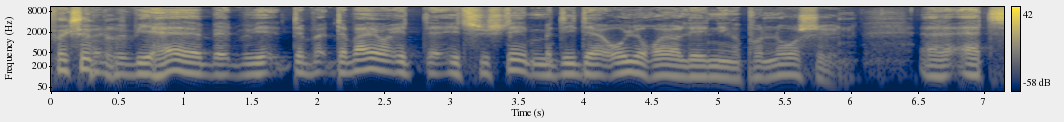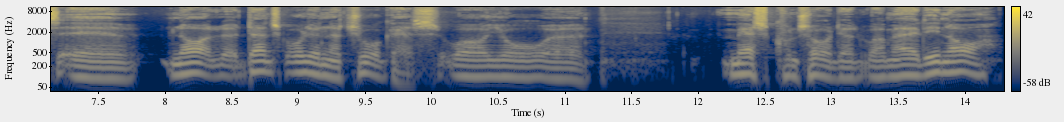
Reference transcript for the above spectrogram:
For eksempel? Vi havde, vi, der, der var jo et, et system med de der olierørledninger på Nordsøen, at øh, når Dansk Olie og Naturgas, hvor jo øh, Mærsk-konsortiet var med ind over,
